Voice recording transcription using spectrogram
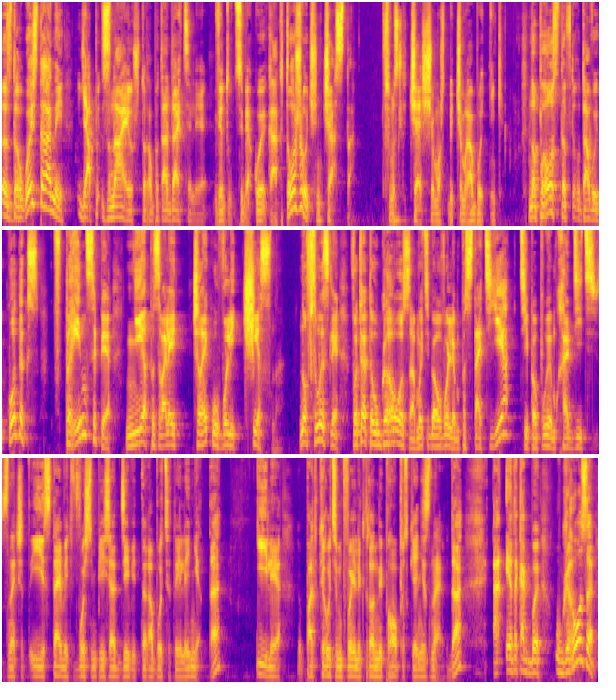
С другой стороны, я знаю, что работодатели ведут себя кое-как тоже очень часто. В смысле, чаще, может быть, чем работники. Но просто в трудовой кодекс, в принципе, не позволяет человеку уволить честно. Ну, в смысле, вот эта угроза, мы тебя уволим по статье, типа будем ходить, значит, и ставить 8.59 на работе ты или нет, да? Или подкрутим твой электронный пропуск, я не знаю, да? А это как бы угроза,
